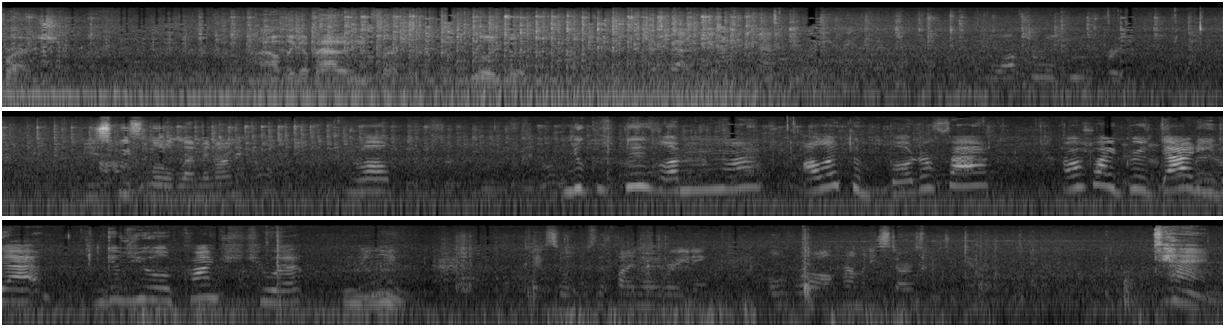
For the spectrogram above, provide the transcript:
fresh. I don't think I've had any fresher. Really good. What about you, Matthew? What do you think? You squeeze a little lemon on it? Well, you can squeeze lemon on it. I like the butter fat. I also like with Daddy that gives you a little crunch to it. Mm-hmm. Okay, so what was the final rating? Overall, how many stars would you give it? Ten.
